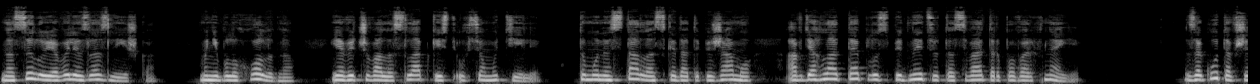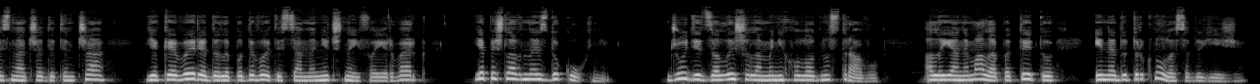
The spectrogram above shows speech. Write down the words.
На силу я вилізла з ліжка. Мені було холодно, я відчувала слабкість у всьому тілі, тому не стала скидати піжаму, а вдягла теплу спідницю та светр поверх неї. Закутавшись, наче дитинча, яке вирядили подивитися на нічний феєрверк, я пішла вниз до кухні. Джудіт залишила мені холодну страву, але я не мала апетиту і не доторкнулася до їжі.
